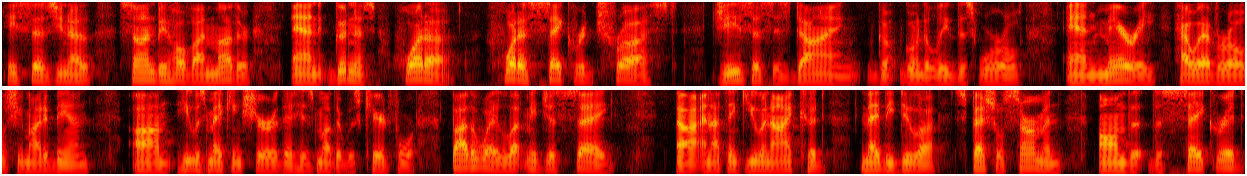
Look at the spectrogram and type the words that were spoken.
He says, You know, son, behold thy mother. And goodness, what a what a sacred trust. Jesus is dying, go, going to leave this world. And Mary, however old she might have been, um, he was making sure that his mother was cared for. By the way, let me just say, uh, and I think you and I could maybe do a special sermon on the, the sacred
